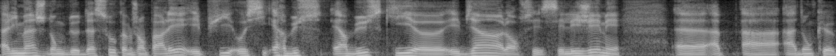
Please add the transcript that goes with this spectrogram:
à l'image donc de Dassault, comme j'en parlais, et puis aussi Airbus. Airbus qui, eh bien, alors c'est léger, mais euh, a, donc euh,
